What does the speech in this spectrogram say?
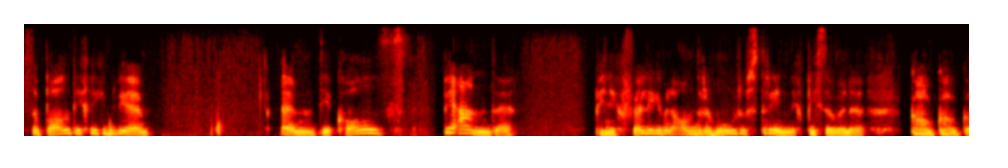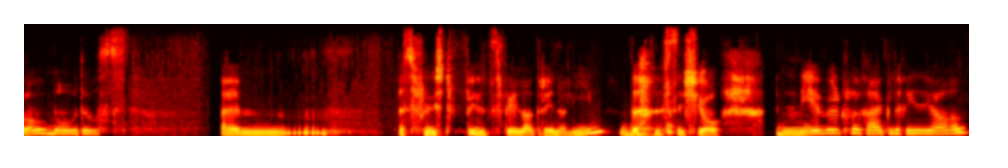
sobald ich irgendwie ähm, die Calls beende, bin ich völlig in einem anderen Modus drin. Ich bin so in einem Go-Go-Go-Modus. Ähm, es fließt viel zu viel Adrenalin. Das ist ja nie wirklich eigentlich ideal.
